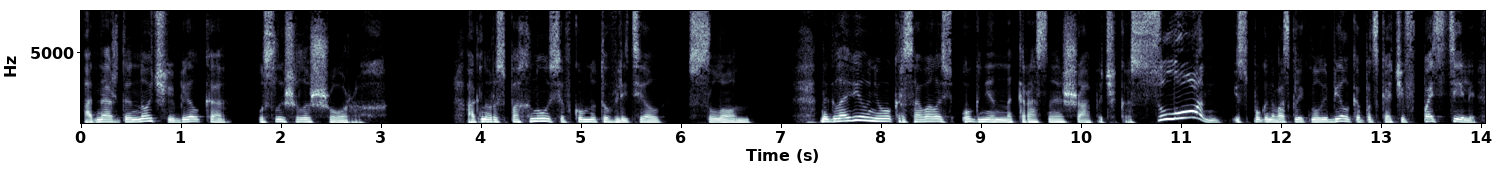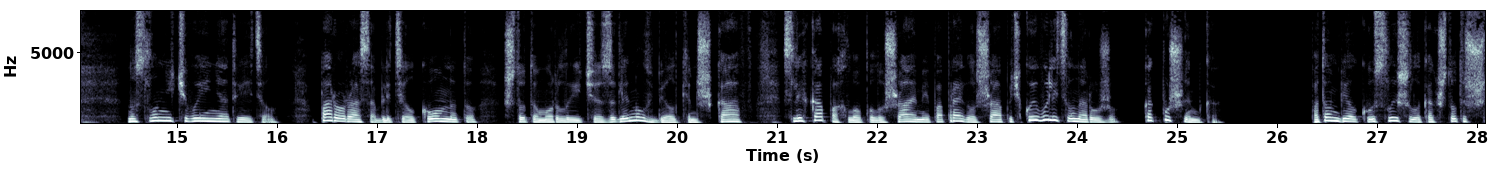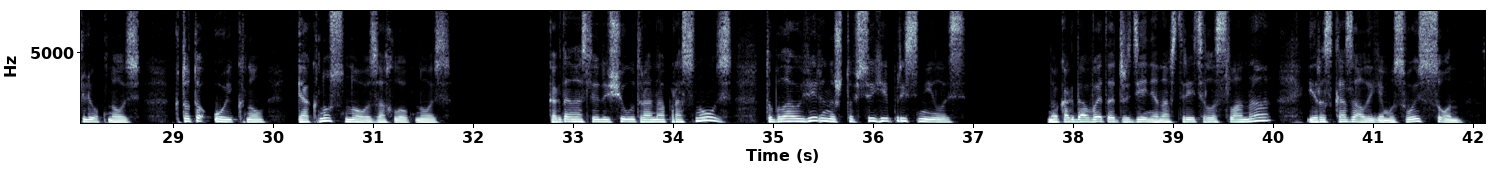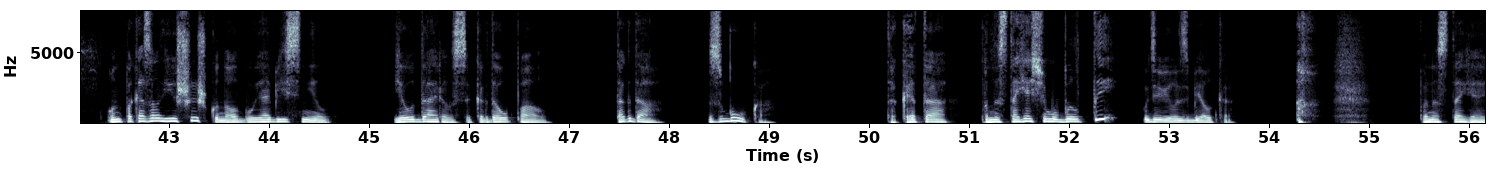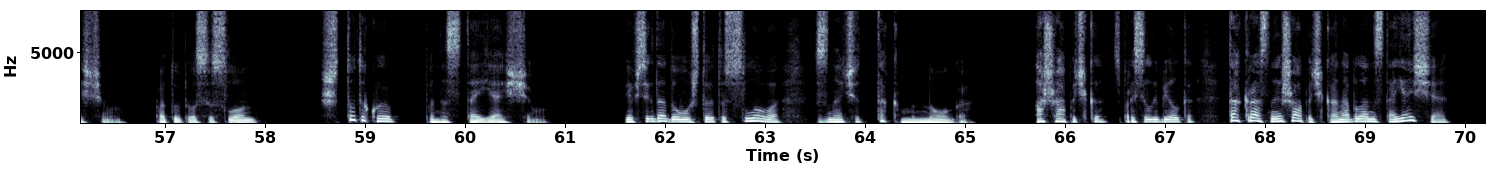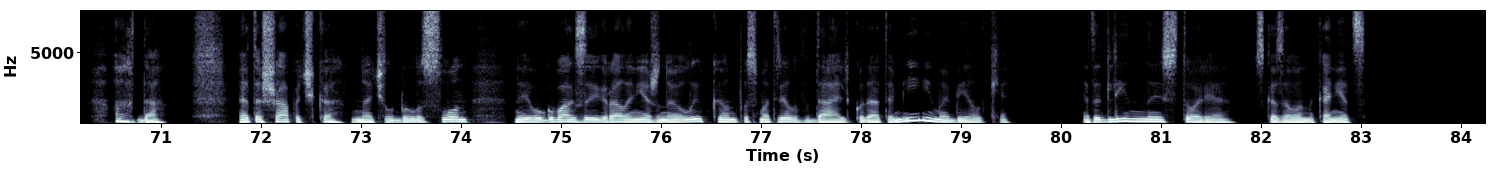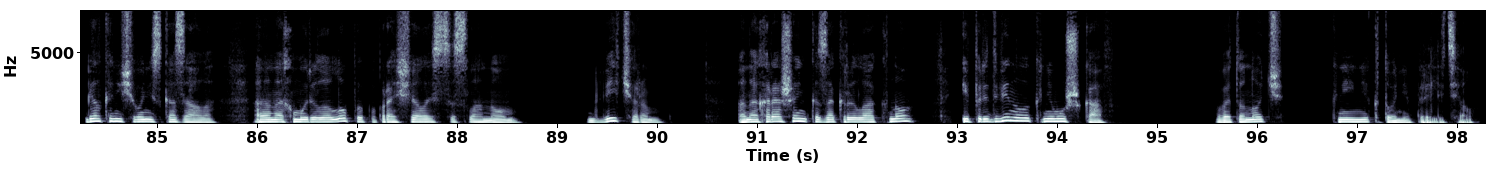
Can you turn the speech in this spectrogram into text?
Однажды ночью белка услышала шорох. Окно распахнулось, и в комнату влетел слон. На голове у него красовалась огненно-красная шапочка. «Слон!» — испуганно воскликнула белка, подскочив в постели. Но слон ничего ей не ответил. Пару раз облетел комнату, что-то мурлыча, заглянул в белкин шкаф, слегка похлопал ушами, поправил шапочку и вылетел наружу, как пушинка. Потом белка услышала, как что-то шлепнулось, кто-то ойкнул, и окно снова захлопнулось. Когда на следующее утро она проснулась, то была уверена, что все ей приснилось. Но когда в этот же день она встретила слона и рассказала ему свой сон, он показал ей шишку на лбу и объяснил. «Я ударился, когда упал. Тогда, с бука». «Так это по-настоящему был ты?» — удивилась Белка. «По-настоящему», — потупился слон. «Что такое по-настоящему?» Я всегда думал, что это слово значит так много. «А шапочка?» — спросила Белка. «Та красная шапочка, она была настоящая?» «Ах, да, эта шапочка», — начал было слон, на его губах заиграла нежная улыбка, и он посмотрел вдаль, куда-то мимо Белки. «Это длинная история», — сказал он наконец. Белка ничего не сказала. Она нахмурила лоб и попрощалась со слоном. Вечером она хорошенько закрыла окно и придвинула к нему шкаф. В эту ночь к ней никто не прилетел.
